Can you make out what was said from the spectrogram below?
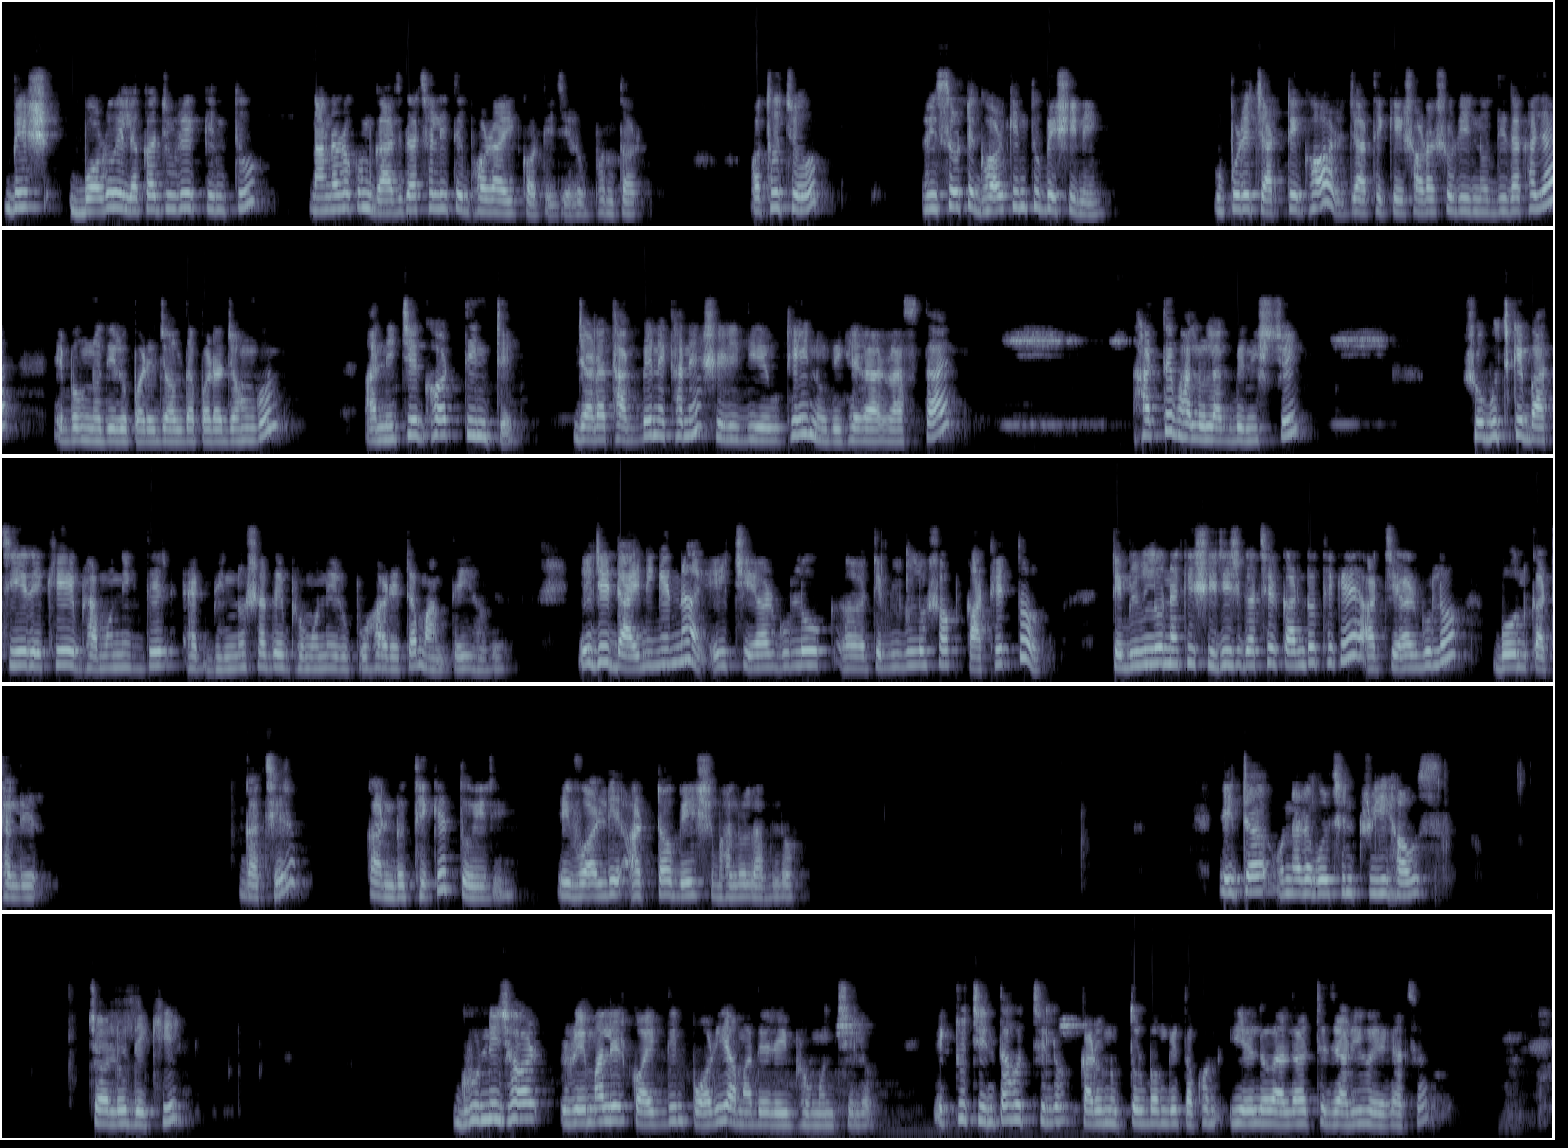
বেশ বড় এলাকা জুড়ে কিন্তু নানা রকম গাছগাছালিতে ভরা এই কটেজের অভ্যন্তর। অথচ রিসোর্টে ঘর কিন্তু বেশি নেই। উপরে চারটে ঘর, যা থেকে সরাসরি নদী দেখা যায় এবং নদীর ওপারে জলদাপাড়া জঙ্গল, আর নিচে ঘর তিনটে। যারা থাকবেন এখানে, সিঁড়ি দিয়ে উঠেই নদী ঘেরার রাস্তায়, হাঁটতে ভালো লাগবে নিশ্চয়ই। সবুজকে বাঁচিয়ে রেখে ভ্রামণিকদের এক ভিন্ন স্বাদের ভ্রমণের উপহার এটা মানতেই হবে। এই যে ডাইনিং এর না, এই চেয়ারগুলো টেবিলগুলো সব কাঠের তো, টেবিলগুলো নাকি শিরীষ গাছের কাণ্ড থেকে আর চেয়ারগুলো বন কাঁঠালের গাছের কাণ্ড থেকে তৈরি। এই ওয়ার্ল্ডলি আর্টটাও বেশ ভালো লাগল। এটা ওনারা বলছেন ট্রি হাউস চলো দেখি। ঘূর্ণিঝড় রেমালের কয়েকদিন পরই আমাদের এই ভ্রমণ ছিল। একটু চিন্তা হচ্ছিল, কারণ উত্তরবঙ্গে তখন ইয়েলো অ্যালার্ট জারি হয়ে গেছে।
